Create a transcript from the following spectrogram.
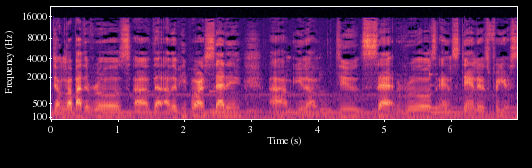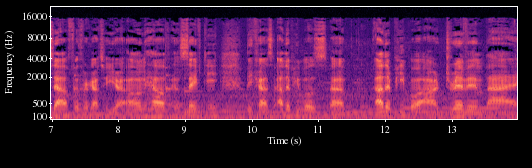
don't go by the rules uh, that other people are setting. Um, you know, do set rules and standards for yourself with regard to your own health and safety, because other people's uh, other people are driven by,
